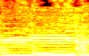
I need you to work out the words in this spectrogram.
Thank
